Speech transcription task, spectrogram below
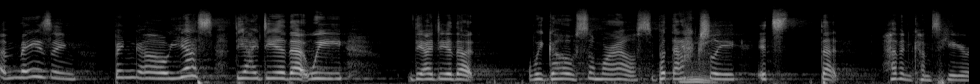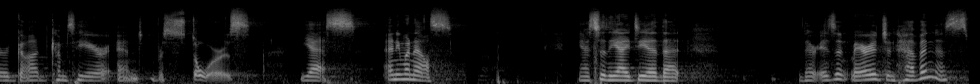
amazing. Bingo. Yes, the idea that we the idea that we go somewhere else, but that actually it's that heaven comes here, God comes here and restores. Yes. Anyone else? Yeah, so the idea that there isn't marriage in heaven as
